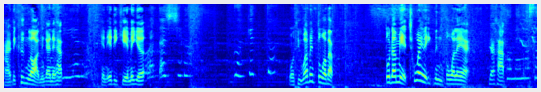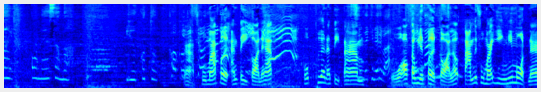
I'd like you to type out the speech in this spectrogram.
หายไปครึ่งหลอดเหมือนกันนะครับ เห็น ATK ไม่เยอะ โอ้ถือว่าเป็นตัวแบบ ตัวดาเมจช่วยในอีกหนึ่งตัวเลยอะนะครับภูมาเปิดอันตีก่อนนะครับปุ๊บเพื่อนอันตีตามโอ้ออกตะเวียนเปิดก่อนแล้วตามด้วยฟูมายิงนี่หมดนะ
